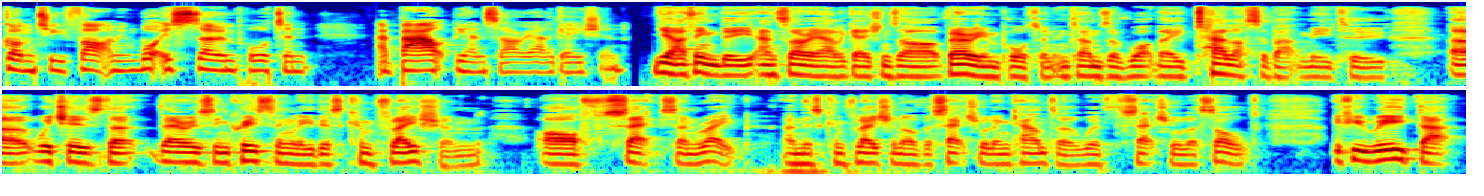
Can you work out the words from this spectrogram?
gone too far? I mean, what is so important about the Ansari allegation? Yeah, I think the Ansari allegations are very important in terms of what they tell us about Me Too, uh, which is that there is increasingly this conflation of sex and rape and this conflation of a sexual encounter with sexual assault. If you read that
